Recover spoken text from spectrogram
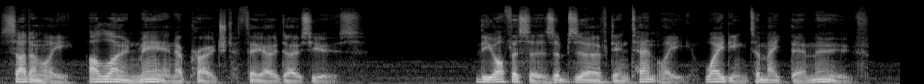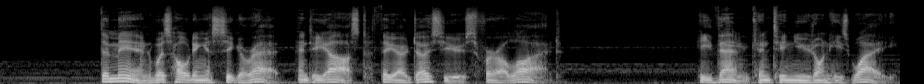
Suddenly, a lone man approached Theodosius. The officers observed intently, waiting to make their move. The man was holding a cigarette and he asked Theodosius for a light. He then continued on his way.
